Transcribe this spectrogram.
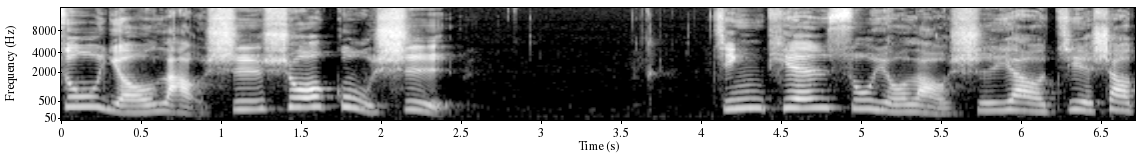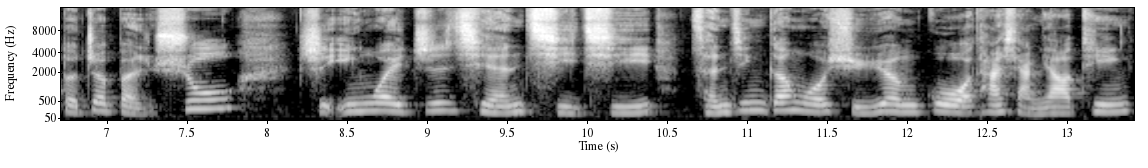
苏有老师说故事。今天苏有老师要介绍的这本书，是因为之前琪琪曾经跟我许愿过，他想要听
